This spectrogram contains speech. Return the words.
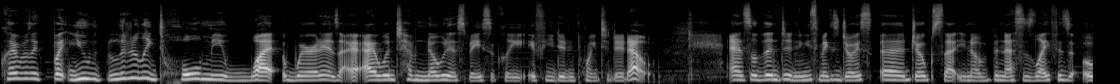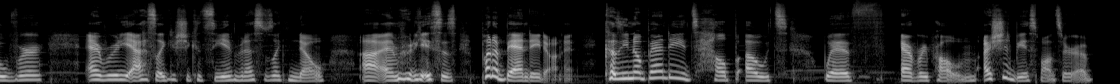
Claire was like, but you literally told me what where it is. I, I wouldn't have noticed basically if you didn't pointed it out. And so then Denise makes Joyce uh, jokes that, you know, Vanessa's life is over. And Rudy asks, like, if she could see it. And Vanessa was like, no. Uh, and Rudy says, put a band aid on it. Because, you know, band aids help out with every problem. I should be a sponsor of,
